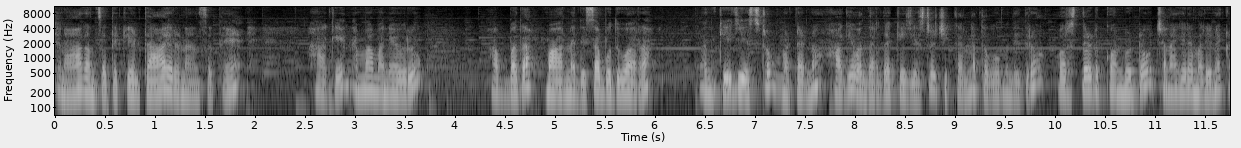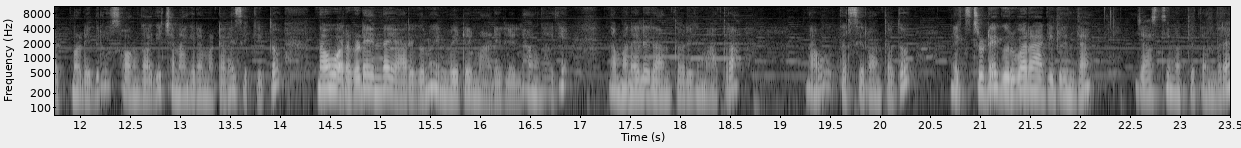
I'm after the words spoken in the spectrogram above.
ಚೆನ್ನಾಗಿ ಅನಿಸುತ್ತೆ, ಕೇಳ್ತಾ ಇರೋಣ ಅನಿಸುತ್ತೆ. ಹಾಗೆ ನಮ್ಮ ಮನೆಯವರು ಹಬ್ಬದ ಮಾರನೇ ದಿವಸ ಬುಧವಾರ ಒಂದು ಕೆ ಜಿಯಷ್ಟು ಮಟನ್ನು, ಹಾಗೆ ಒಂದು ಅರ್ಧ ಕೆ ಜಿಯಷ್ಟು ಚಿಕನ್ನ ತೊಗೊಬಂದಿದ್ರು ಹೊರಸ್ದಡ್ಕೊಂಡ್ಬಿಟ್ಟು ಚೆನ್ನಾಗಿರೋ ಮರಿನೇ ಕಟ್ ಮಾಡಿದರು. ಸೊ ಹಂಗಾಗಿ ಚೆನ್ನಾಗಿರೋ ಮಟನೇ ಸಿಕ್ಕಿತ್ತು. ನಾವು ಹೊರಗಡೆಯಿಂದ ಯಾರಿಗೂ ಇನ್ವೈಟೇಡ್ ಮಾಡಿರಲಿಲ್ಲ. ಹಾಗಾಗಿ ನಮ್ಮ ಮನೇಲಿರೋಂಥವ್ರಿಗೆ ಮಾತ್ರ ನಾವು ತರಿಸಿರೋ ಅಂಥದ್ದು ನೆಕ್ಸ್ಟ್ ಡೇ ಗುರುವಾರ ಆಗಿದ್ದರಿಂದ ಜಾಸ್ತಿ ಮತ್ತೆ ತಂದರೆ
